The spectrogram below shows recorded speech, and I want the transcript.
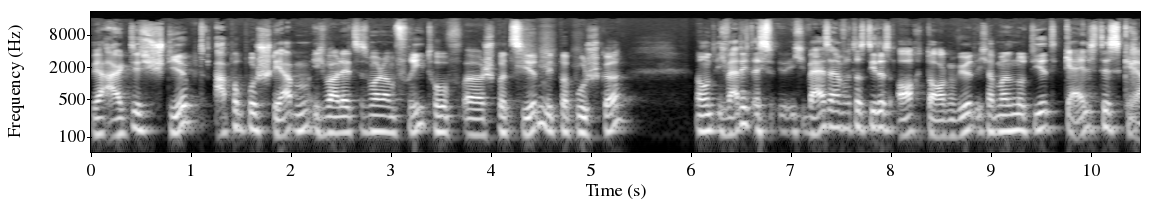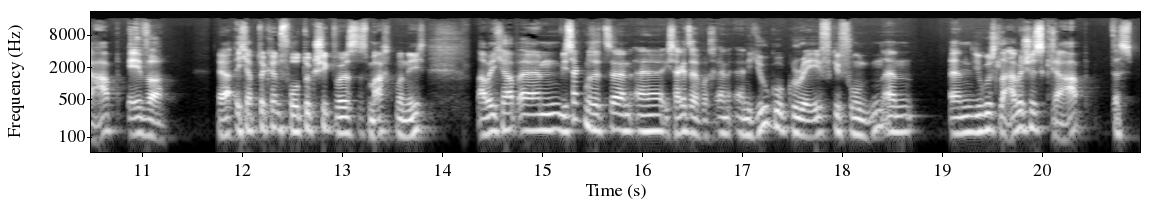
wer alt ist, stirbt. Apropos sterben, ich war letztes Mal am Friedhof äh, spazieren mit Babuschka. Und ich weiß, nicht, ich- ich weiß einfach, dass dir das auch taugen wird. Ich habe mal notiert, geilstes Grab ever. Ja, ich habe da kein Foto geschickt, weil das, das macht man nicht. Aber ich habe ein, wie sagt man jetzt, ein, ein, ich sage jetzt einfach, ein, ein Jugo-Grave gefunden, ein, ein jugoslawisches Grab. Das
